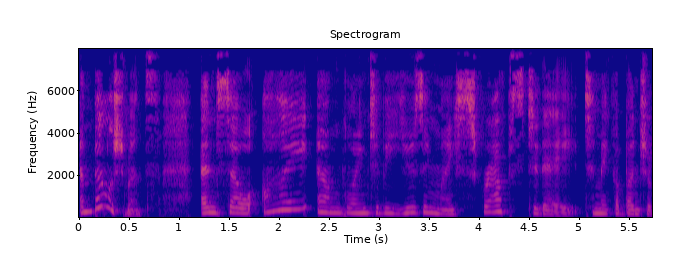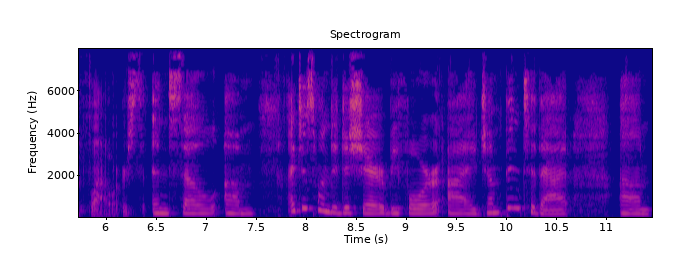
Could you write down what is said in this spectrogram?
embellishments. And so I am going to be using my scraps today to make a bunch of flowers. And so um, I just wanted to share before I jump into that, um,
